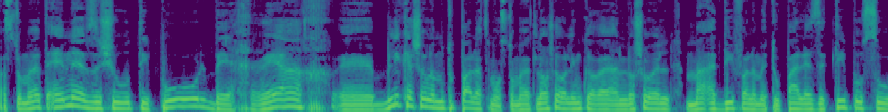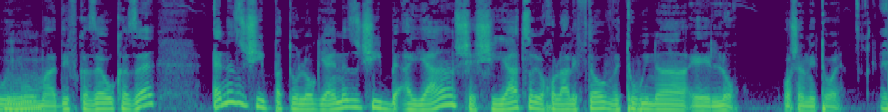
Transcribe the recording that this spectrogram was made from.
אז זאת אומרת אין איזשהו טיפול בהכרח אה, בלי קשר למטופל עצמו זאת אומרת לא שואלים כרגע אני לא שואל מה עדיף על המטופל איזה טיפוס הוא אם הוא מעדיף כזה או כזה. אין איזושהי פתולוגיה אין איזושהי בעיה ששיאצו יכולה לפתור וטווינה אה, לא או שאני טועה. אה,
